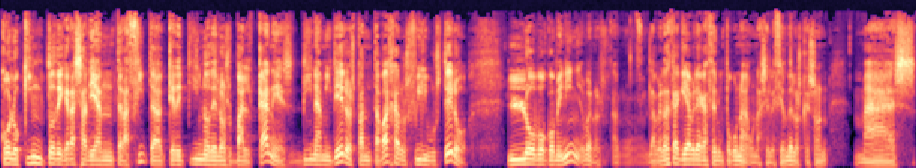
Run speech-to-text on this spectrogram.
colo quinto de grasa de antracita, cretino de los Balcanes, dinamitero, espantapájaros, filibustero, lobo come niño. Bueno, la verdad es que aquí habría que hacer un poco una, selección de los que son más,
